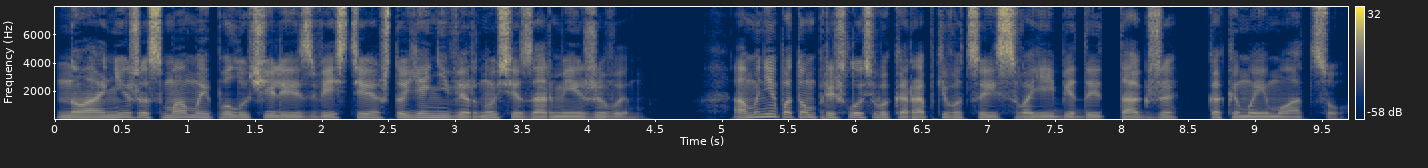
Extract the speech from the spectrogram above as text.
Но они же с мамой получили известие, что я не вернусь из армии живым, а мне потом пришлось выкарабкиваться из своей беды так же, как и моему отцу.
